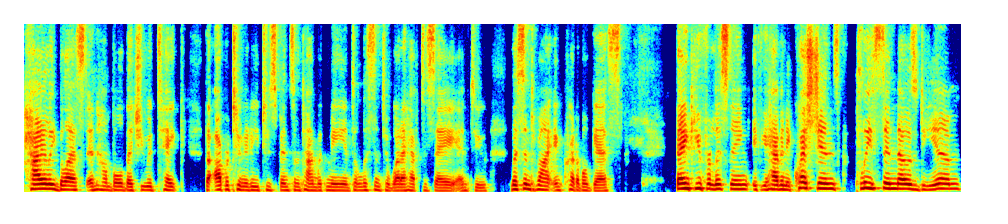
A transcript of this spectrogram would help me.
highly blessed and humbled that you would take the opportunity to spend some time with me and to listen to what I have to say and to listen to my incredible guests. Thank you for listening. If you have any questions, please send those DM.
